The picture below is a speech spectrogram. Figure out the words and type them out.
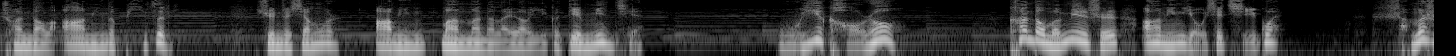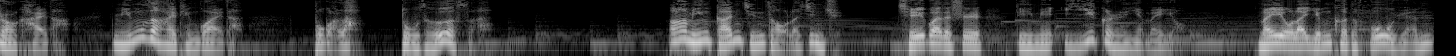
传到了阿明的鼻子里，循着香味儿，阿明慢慢的来到一个店面前。午夜烤肉，看到门面时，阿明有些奇怪：什么时候开的？名字还挺怪的。不管了，肚子饿死了。阿明赶紧走了进去。奇怪的是，里面一个人也没有，没有来迎客的服务员，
